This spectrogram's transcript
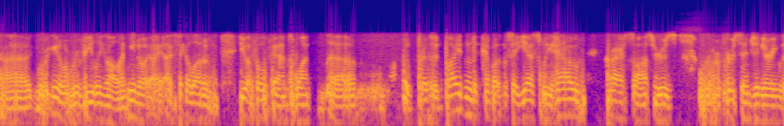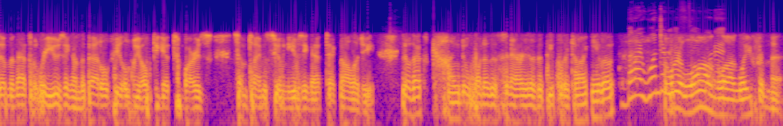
uh, you know, revealing all. And you know, I, I think a lot of UFO fans want um, President Biden to come out and say, "Yes, we have crash saucers. We're reverse engineering them, and that's what we're using on the battlefield. We hope to get to Mars sometime soon using that technology." You know, that's kind of one of the scenarios that people are talking about. But I wonder. But we're a long, to, long way from that.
